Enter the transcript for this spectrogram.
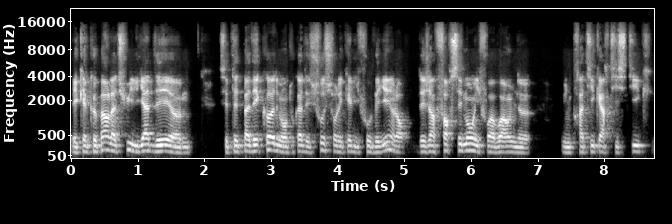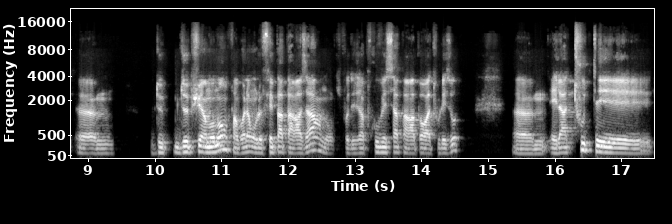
Et quelque part là-dessus, il y a des, euh, c'est peut-être pas des codes, mais en tout cas des choses sur lesquelles il faut veiller. Alors déjà, forcément, il faut avoir une, une pratique artistique euh, de, depuis un moment. Enfin voilà, on le fait pas par hasard, donc il faut déjà prouver ça par rapport à tous les autres. Euh, et là, tout est,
